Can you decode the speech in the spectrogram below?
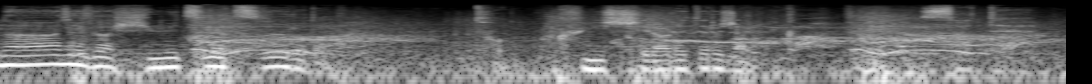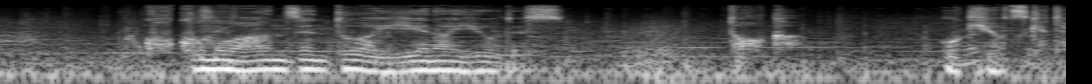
何が秘密の通路だ。とっくに知られてるじゃないか。さてここも安全とは言えないようです。どうかお気をつけて.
